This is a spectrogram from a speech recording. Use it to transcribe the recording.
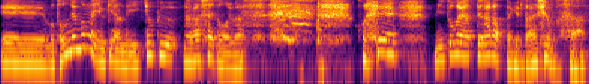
えー、もうとんでもない雪なんで一曲流したいと思います。これ、水戸がやってなかったけど大丈夫かな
